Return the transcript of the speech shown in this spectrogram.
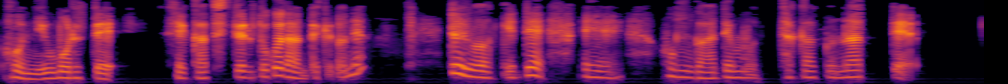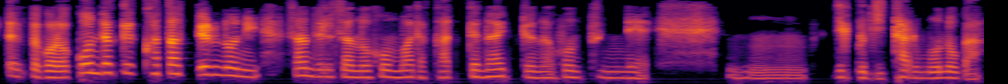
本に埋もれて生活してるとこなんだけどね。というわけで、え本がでも高くなって、だから、こんだけ語ってるのに、サンデルさんの本まだ買ってないっていうのは本当にね、うん、じくじたるものが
